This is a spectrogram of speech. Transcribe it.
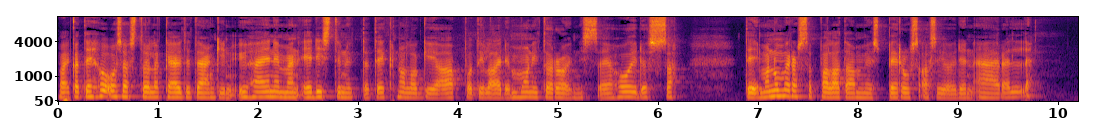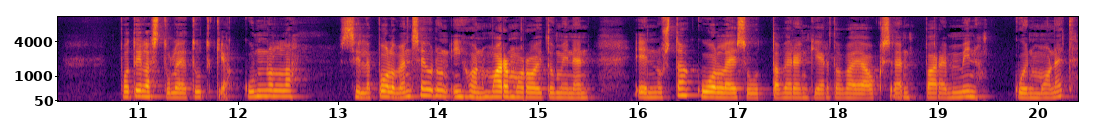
Vaikka teho-osastoilla käytetäänkin yhä enemmän edistynyttä teknologiaa potilaiden monitoroinnissa ja hoidossa, teemanumerossa palataan myös perusasioiden äärelle. Potilas tulee tutkia kunnolla, sillä polvenseudun ihon marmoroituminen ennustaa kuolleisuutta verenkiertovajaukseen paremmin kuin monet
